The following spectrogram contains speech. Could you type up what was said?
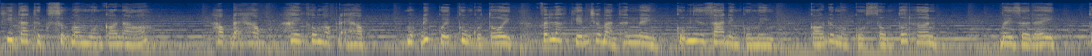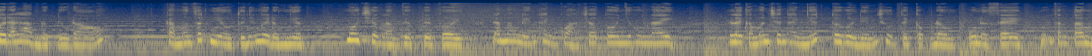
khi ta thực sự mong muốn có nó. Học đại học hay không học đại học, mục đích cuối cùng của tôi vẫn là khiến cho bản thân mình cũng như gia đình của mình có được một cuộc sống tốt hơn. Bây giờ đây, tôi đã làm được điều đó. Cảm ơn rất nhiều từ những người đồng nghiệp, môi trường làm việc tuyệt vời đã mang đến thành quả cho tôi như hôm nay. Lời cảm ơn chân thành nhất tôi gửi đến Chủ tịch Cộng đồng UNC Nguyễn Văn Tâm.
